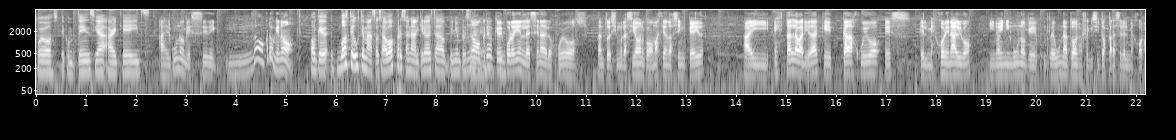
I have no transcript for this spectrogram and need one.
juegos de competencia, arcades? ¿Alguno que sé de.? No, creo que no. O que vos te guste más, o sea, vos personal, quiero esta opinión personal. No, eh. creo que hoy por hoy en la escena de los juegos, tanto de simulación como más tirando a Simcade, hay es tal la variedad que cada juego es el mejor en algo y no hay ninguno que reúna todos los requisitos para ser el mejor,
